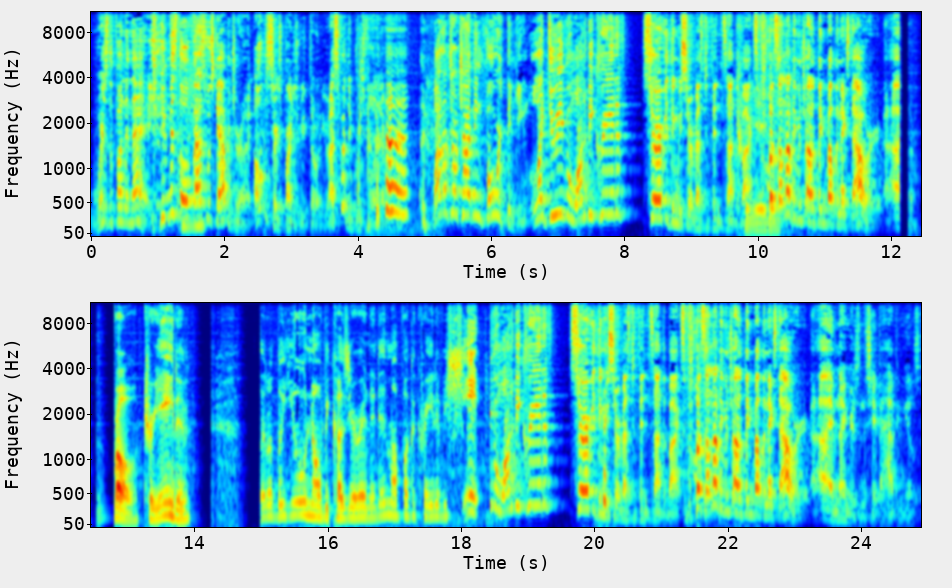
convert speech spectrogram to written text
Where's the fun in that? You missed the whole fast food scavenger hunt. All the search parties we throwing you. I swear the grease floor never. Why don't y'all try being forward thinking? Like, do you even want to be creative? Sir, everything we serve has to fit inside the box. Creative. Plus, I'm not even trying to think about the next hour. Uh, Bro, creative. Little do you know because you're in it. This motherfucker creative as shit. You even want to be creative? Sir, everything we serve has to fit inside the box. Plus, I'm not even trying to think about the next hour. I have nightmares in the shape of Happy Meals.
